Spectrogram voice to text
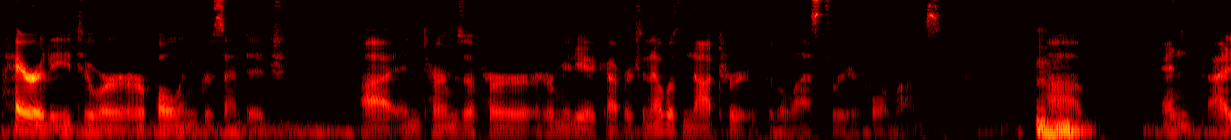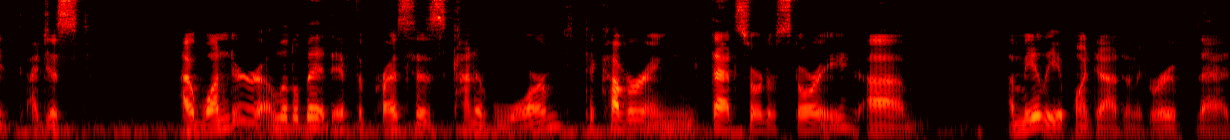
parity to her, her polling percentage uh, in terms of her, her media coverage, and that was not true for the last three or four months. Mm-hmm. Um, and I I just I wonder a little bit if the press has kind of warmed to covering that sort of story. Um, Amelia pointed out in the group that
